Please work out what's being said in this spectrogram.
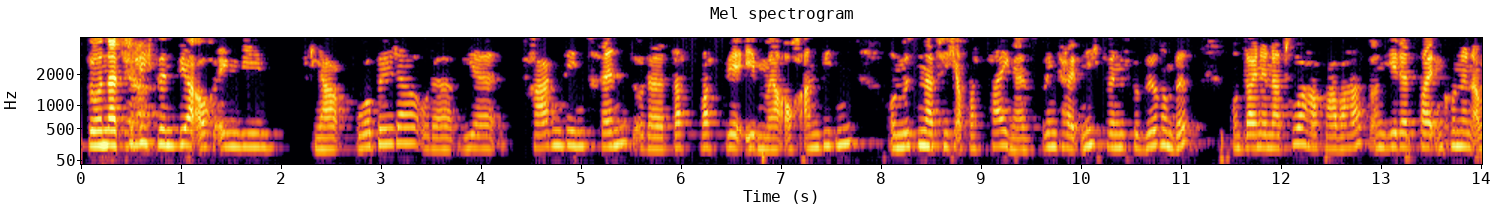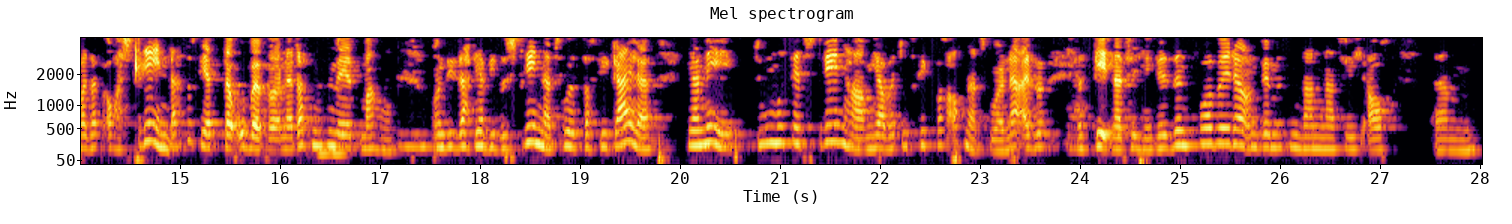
So, natürlich Ja. sind wir auch irgendwie ja Vorbilder oder wir tragen den Trend oder das, was wir eben ja auch anbieten und müssen natürlich auch was zeigen. Also es bringt halt nichts, wenn du Friseurin bist und deine Naturhaarfarbe hast und jeder zweiten Kundin aber sagst, oh Strähnen, das ist jetzt der Oberburner, das müssen wir jetzt machen. Und sie sagt, ja, wieso Strähnen? Natur ist doch viel geiler. Ja, nee, du musst jetzt Strähnen haben. Ja, aber du trägst doch auch Natur, ne? Also das geht natürlich nicht. Wir sind Vorbilder und wir müssen dann natürlich auch ähm,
